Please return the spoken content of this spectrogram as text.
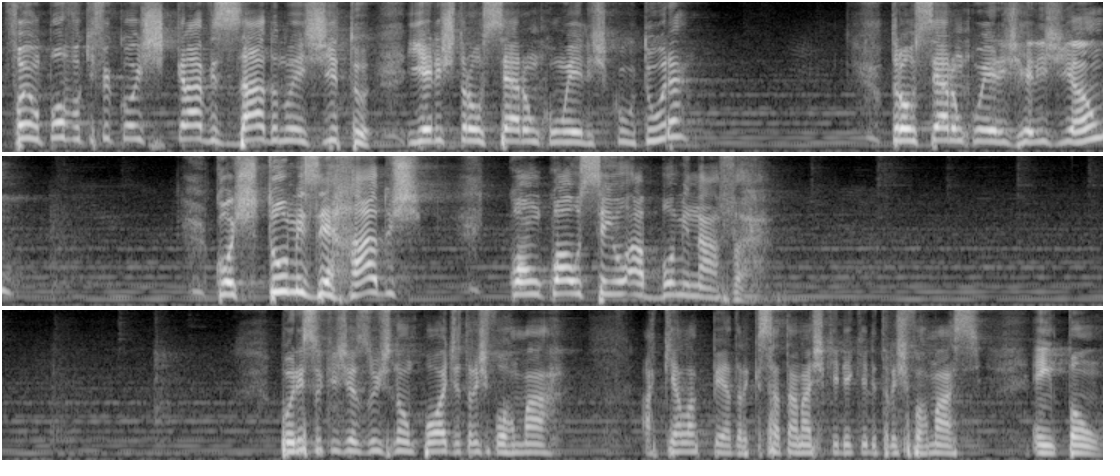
Foi um povo que ficou escravizado no Egito e eles trouxeram com eles cultura, trouxeram com eles religião, costumes errados com o qual o Senhor abominava. Por isso que Jesus não pode transformar aquela pedra que Satanás queria que ele transformasse em pão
